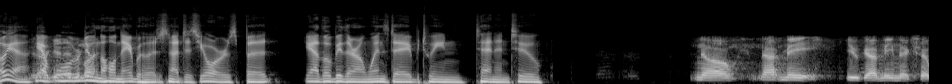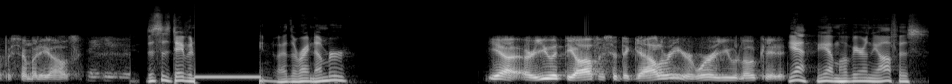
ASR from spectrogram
Oh yeah, You're yeah. Well, we're doing the whole neighborhood. It's not just yours, but yeah, they'll be there on Wednesday between ten and two. No, not me. You got me mixed up with somebody else. This is David. Do I have the right number? Yeah, are you at the office at the gallery, or where are you located? Yeah, yeah. I'm over here in the office.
